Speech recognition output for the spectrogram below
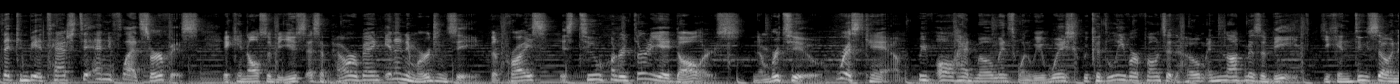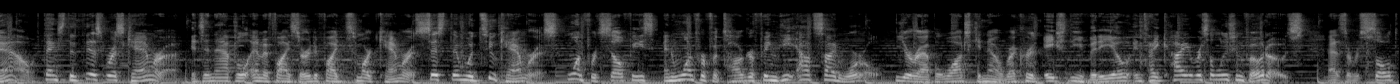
that can be attached to any flat surface. It can also be used as a power bank in an emergency. The price is $238. Number 2. Wrist Cam We've all had moments when we wish we could leave our phones at home and not miss a beat. You can do so now thanks to this wrist camera. It's an Apple MFI certified smart camera system with two cameras, one for selfies and one for photographing the outside world. Your Apple Watch can now record HD video and take high resolution photos. As a result,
